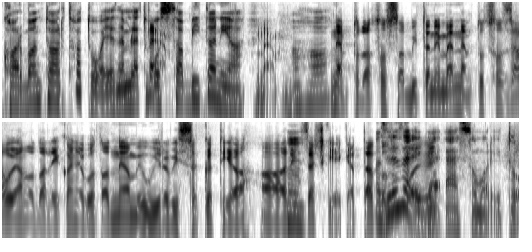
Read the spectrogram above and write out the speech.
karbantartható, vagy ez nem lehet nem. hosszabbítani? A... Nem. Aha. Nem tudod hosszabbítani, mert nem tudsz hozzá olyan adalékanyagot adni, ami újra visszaköti a, a hm. részecskéket. Tehát azért az ez elég hogy... elszomorító.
